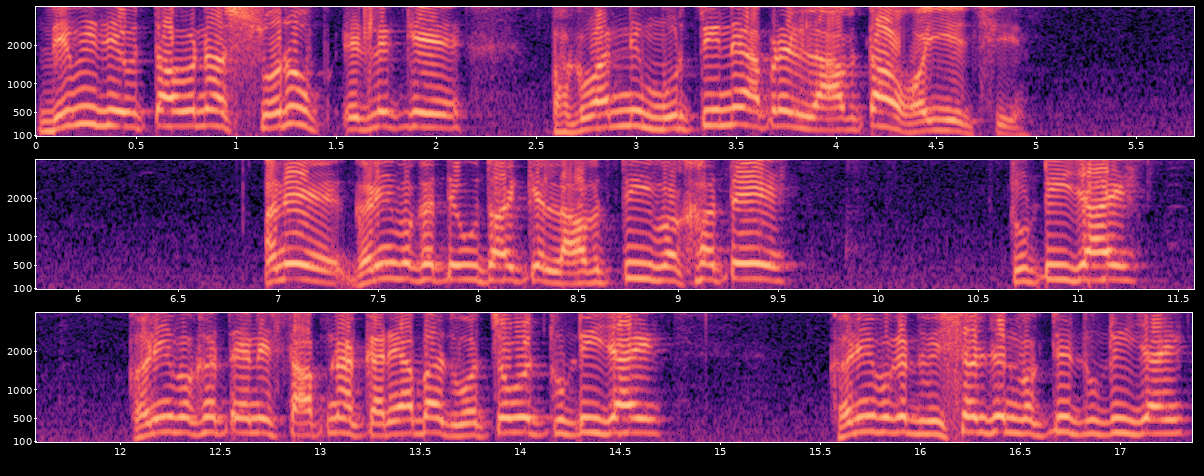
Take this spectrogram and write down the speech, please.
દેવી દેવતાઓના સ્વરૂપ એટલે કે ભગવાનની મૂર્તિને આપણે લાવતા હોઈએ છીએ. અને ઘણી વખત એવું થાય કે લાવતી વખતે તૂટી જાય, ઘણી વખત એની સ્થાપના કર્યા બાદ વચ્ચોવચ તૂટી જાય, ઘણી વખત વિસર્જન વખતે તૂટી જાય,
